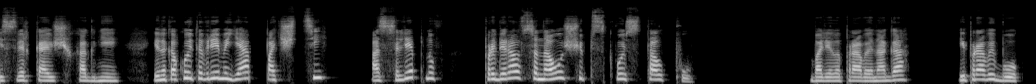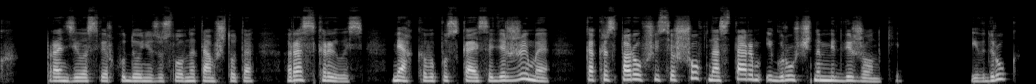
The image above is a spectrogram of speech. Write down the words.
из сверкающих огней, и на какое-то время я, почти ослепнув, пробирался на ощупь сквозь толпу. Болела правая нога, и правый бок пронзила сверху донизу, словно там что-то раскрылось, мягко выпуская содержимое, как распоровшийся шов на старом игрушечном медвежонке. И вдруг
